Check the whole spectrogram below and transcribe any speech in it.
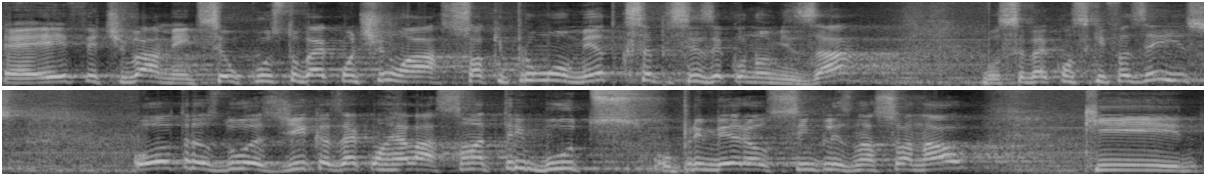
é, efetivamente. Seu custo vai continuar, só que para o momento que você precisa economizar, você vai conseguir fazer isso. Outras duas dicas é com relação a tributos. O primeiro é o Simples Nacional, que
